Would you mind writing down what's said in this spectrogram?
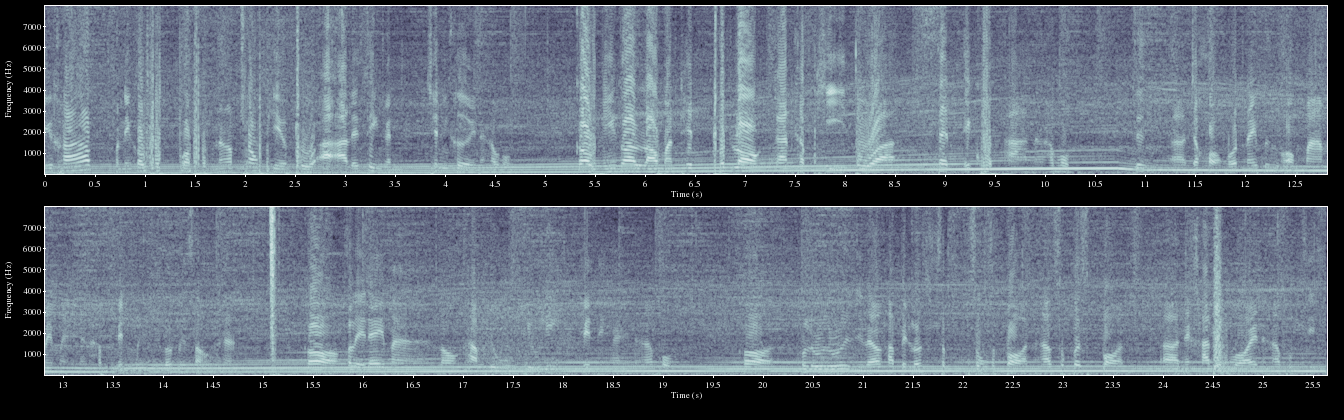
ดีครับ วันนี้ก็พบกับผมนะครับช่อง p 2 RR Racing กันเช่นเคยนะครับผม ก็วันนี้ก็เรามาเทสทดลองการขับขี่ตัว ZX6R นะครับผม ซึ่งเจ้าของรถในเพิ่งออกมาใหม่ๆนะครับ เป็นมือรถมือสองนะก็ก็เลยได้มาลองขับดูฟิลลิ่งเป็นยังไงนะครับผม ก็ก็รู้รู้อยู่แล้วครับเป็นรถทรงสปอร์ตนะครับซุปเปอร์สปอร์ตในคลาส600 นะครับผม CC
